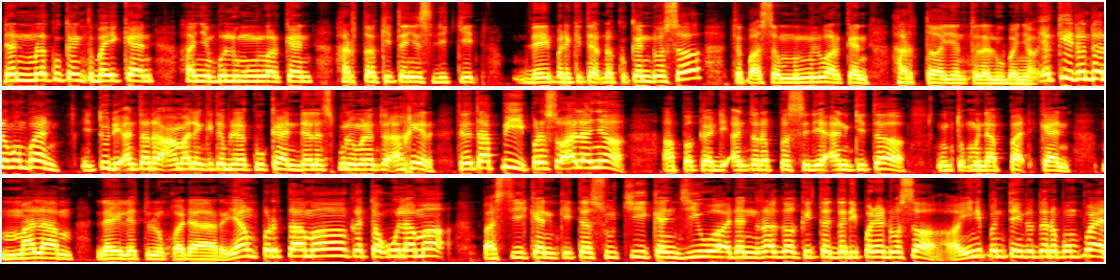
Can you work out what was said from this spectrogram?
Dan melakukan kebaikan Hanya perlu mengeluarkan harta kita yang sedikit. Daripada kita melakukan dosa Terpaksa mengeluarkan harta yang terlalu banyak Okey tuan-tuan dan puan-puan, itu di antara amalan yang kita boleh lakukan dalam 10 malam terakhir. Tetapi persoalannya, apakah di antara persediaan kita untuk mendapatkan malam Lailatul Qadar? Yang pertama, kata ulama, pastikan kita sucikan jiwa dan raga kita daripada dosa. Ha, ini penting tuan-tuan dan puan-puan.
